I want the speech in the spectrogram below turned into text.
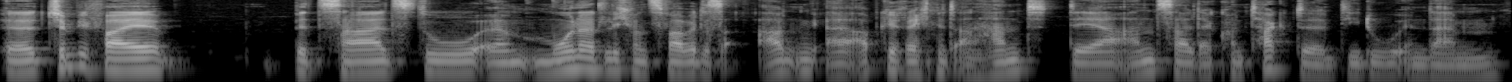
Äh, Chimpify bezahlst du ähm, monatlich und zwar wird es ab, äh, abgerechnet anhand der Anzahl der Kontakte, die du in deinem,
